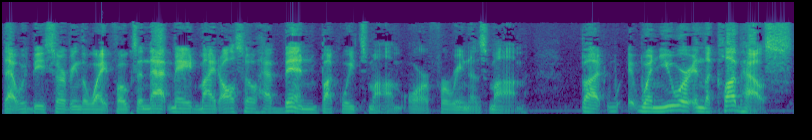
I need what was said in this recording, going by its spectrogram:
that would be serving the white folks, and that maid might also have been Buckwheat's mom or Farina's mom. But w- when you were in the clubhouse,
